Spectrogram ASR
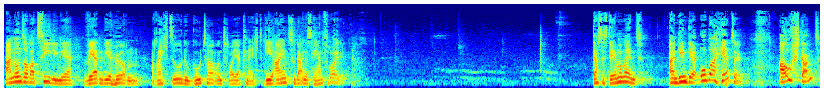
An unserer Ziellinie werden wir hören, recht so, du guter und treuer Knecht, geh ein zu deines Herrn Freude. Das ist der Moment, an dem der Oberhirte aufstand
